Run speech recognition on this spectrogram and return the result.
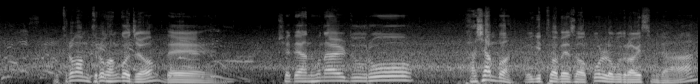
들어갔어요. 들어가면 들어간 거죠 네 최대한 호날두로 다시 한번 의기투합에서 골 넣어보도록 하겠습니다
